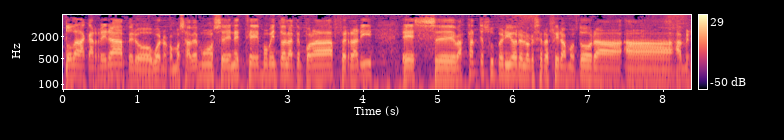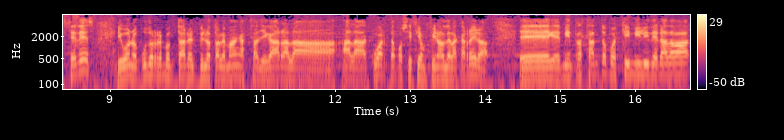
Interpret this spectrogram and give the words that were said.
toda la carrera, pero bueno, como sabemos, en este momento de la temporada Ferrari es eh, bastante superior en lo que se refiere a motor a, a- Mercedes. Y bueno, pudo remontar el piloto alemán hasta llegar a la, a la cuarta posición final de la carrera. Mientras tanto, pues Kimi lideraba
